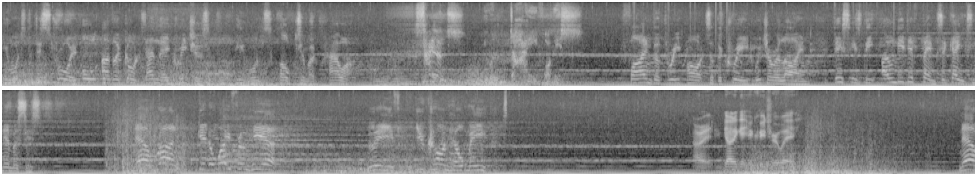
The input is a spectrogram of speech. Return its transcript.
He wants to destroy all other gods and their creatures. He wants ultimate power. Silence! You will die for this. Find the three parts of the creed which are aligned. This is the only defense against Nemesis. Now run! Get away from here! Leave! You can't help me! Alright, gotta get your creature away. Now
